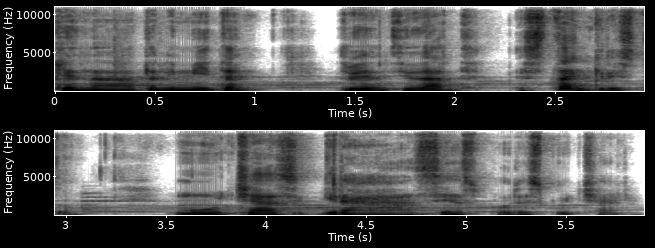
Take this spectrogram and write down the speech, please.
Que nada te limite. Tu identidad está en Cristo. Muchas gracias por escuchar.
